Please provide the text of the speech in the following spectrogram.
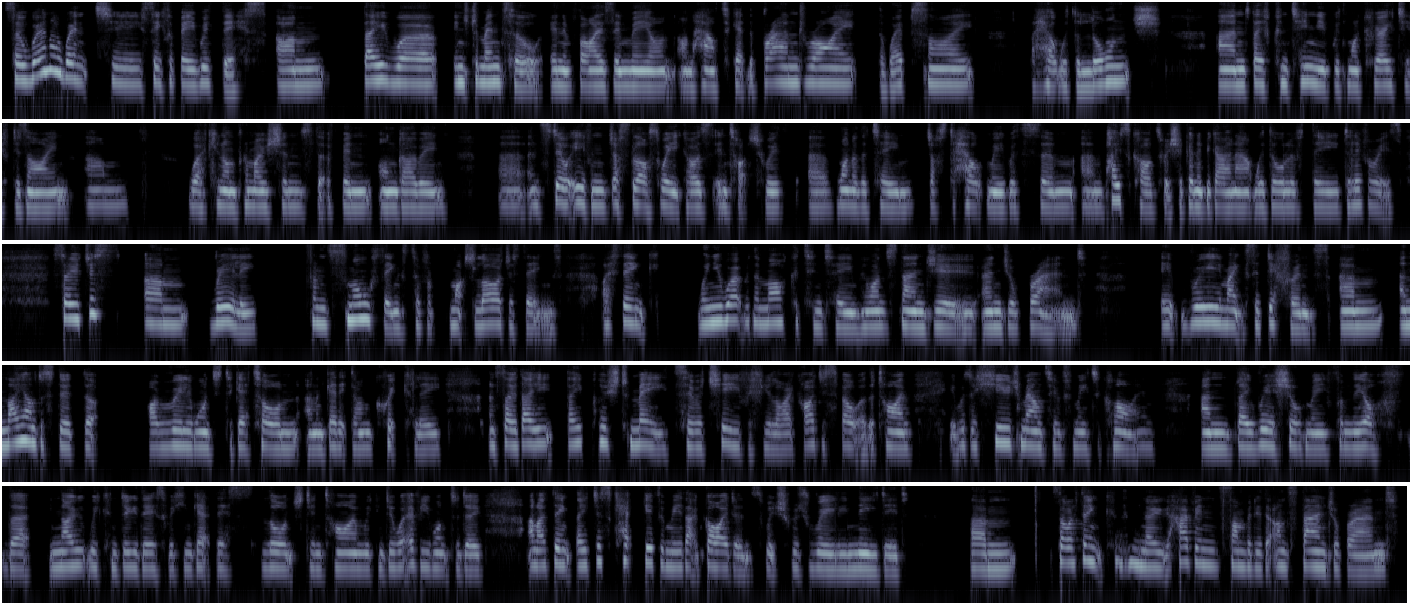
So when I went to C4B with this, um, they were instrumental in advising me on on how to get the brand right, the website. They helped with the launch, and they've continued with my creative design, um, working on promotions that have been ongoing. Uh, and still, even just last week, I was in touch with uh, one of the team just to help me with some um, postcards, which are going to be going out with all of the deliveries. So, just um, really from small things to much larger things. I think when you work with a marketing team who understand you and your brand, it really makes a difference. Um, and they understood that I really wanted to get on and get it done quickly, and so they they pushed me to achieve, if you like. I just felt at the time it was a huge mountain for me to climb, and they reassured me from the off that you know we can do this. We can get this launched in time. We can do whatever you want to do. And i think they just kept giving me that guidance which was really needed. Um, so i think mm-hmm. you know having somebody that understands your brand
